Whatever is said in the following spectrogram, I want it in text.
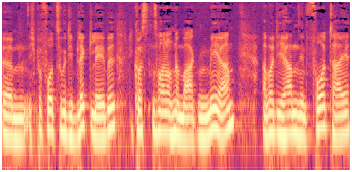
Ähm, ich bevorzuge die Black Label. Die kosten zwar noch eine Marken mehr, aber die haben den Vorteil,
